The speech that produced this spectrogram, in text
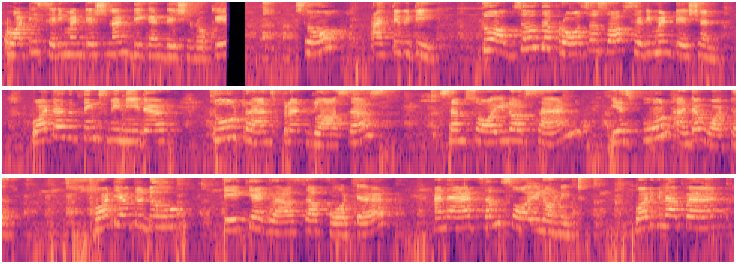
What is sedimentation and decantation? Okay. So activity to observe the process of sedimentation, what are the things we needed? Two transparent glasses, some soil or sand, a spoon and a water. What you have to do? Take a glass of water and add some soil on it. What will happen?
